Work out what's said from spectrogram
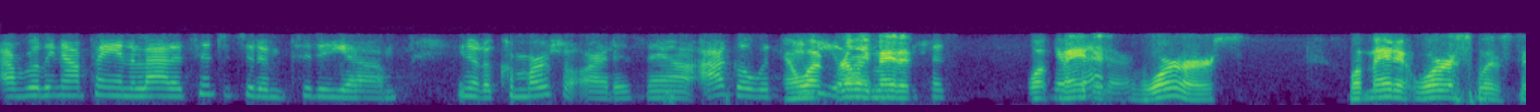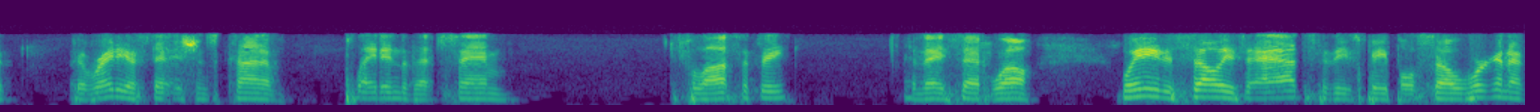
i'm really not paying a lot of attention to them to the um you know the commercial artists. Now i go with and what really made it because what made better. it worse what made it worse was the the radio stations kind of played into that same philosophy, and they said, well, we need to sell these ads to these people, so we're going to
